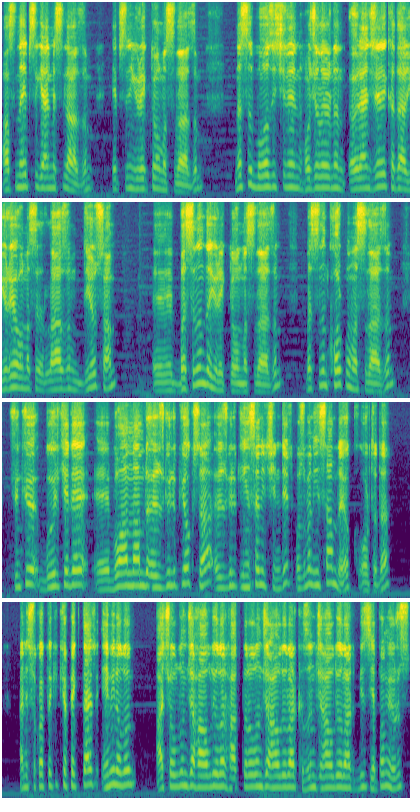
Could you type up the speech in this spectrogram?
Aslında hepsi gelmesi lazım. Hepsinin yürekli olması lazım. Nasıl Boğaziçi'nin hocalarının öğrencileri kadar yüreği olması lazım diyorsam e, basının da yürekli olması lazım. Basının korkmaması lazım. Çünkü bu ülkede e, bu anlamda özgürlük yoksa özgürlük insan içindir. O zaman insan da yok ortada. Hani sokaktaki köpekler emin olun aç olunca havlıyorlar, hakları olunca havlıyorlar, kızınca havlıyorlar. Biz yapamıyoruz.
